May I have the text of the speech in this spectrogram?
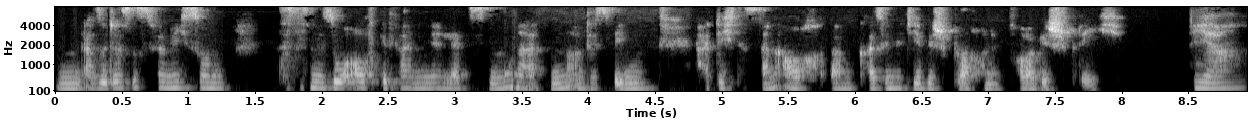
Hm, also das ist für mich so ein, das ist mir so aufgefallen in den letzten Monaten und deswegen hatte ich das dann auch ähm, quasi mit dir besprochen im Vorgespräch. Ja,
